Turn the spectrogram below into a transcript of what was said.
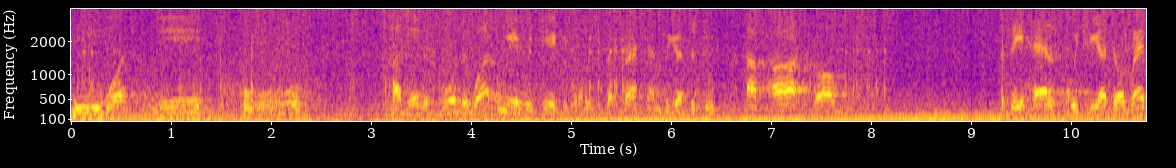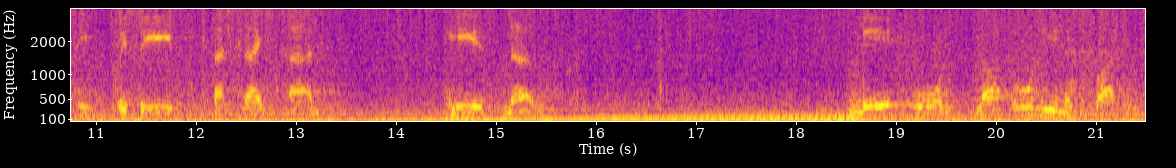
he was made whole. And there is only one way we take it out. That can to understood apart from the help which he had already received at Christ's hand. He is now made whole not only in his body,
